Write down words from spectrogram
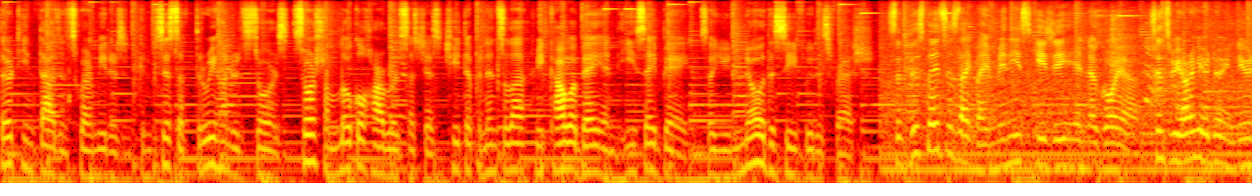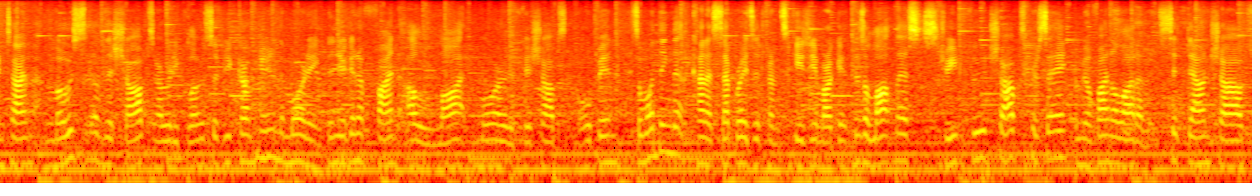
13,000 square meters and consists of 300 stores sourced from local harbors such as Chita Peninsula, Mikawa Bay, and Ise Bay, so you know the seafood is fresh. So this place is like my mini Tsukiji in Nagoya. Since we are here during noontime, most of the shops are already closed, so if you come here in the morning, then you're gonna find a lot more of the fish shops open. So one thing that kind of separates it from Tsukiji Market, there's a lot less street food shops per se, and you'll find a lot of sit-down shops,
